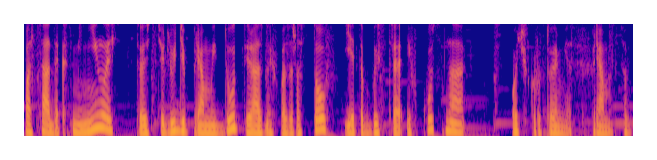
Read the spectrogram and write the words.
посадок сменилось. То есть люди прям идут и разных возрастов, и это быстро и вкусно. Очень крутое место. Прям сов-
